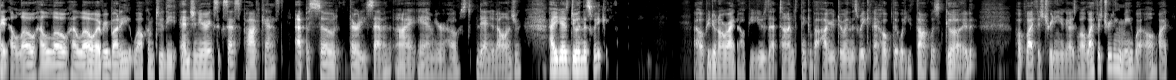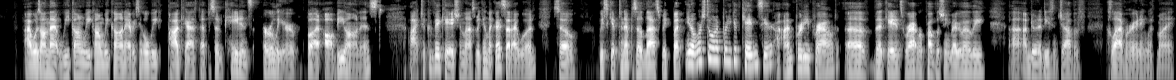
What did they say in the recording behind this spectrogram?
right. Hello, hello, hello, everybody. Welcome to the Engineering Success Podcast, episode 37. I am your host, Daniel Dollinger. How you guys doing this week? I hope you're doing all right. I hope you use that time to think about how you're doing this week. I hope that what you thought was good. Hope life is treating you guys well. Life is treating me well. I I was on that week on week on week on every single week podcast episode cadence earlier, but I'll be honest, I took a vacation last weekend, like I said I would. So we skipped an episode last week, but you know, we're still in a pretty good cadence here. I- I'm pretty proud of the cadence we're at. We're publishing regularly. Uh, I'm doing a decent job of collaborating with my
